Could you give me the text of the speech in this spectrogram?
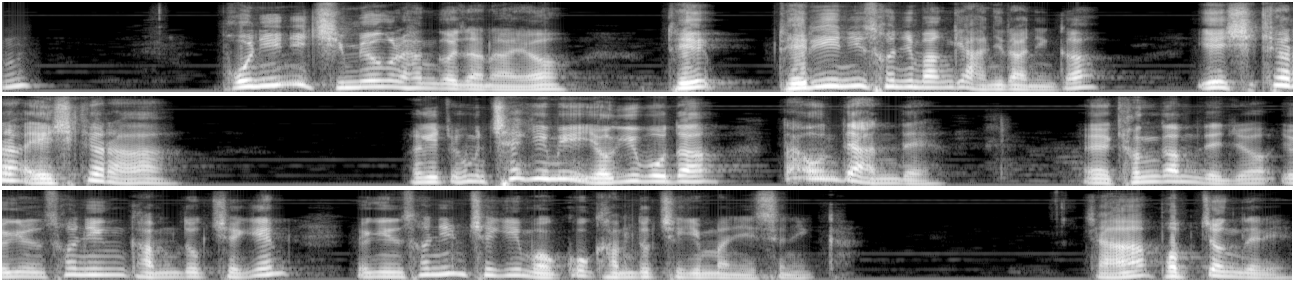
응? 본인이 지명을 한 거잖아요. 대, 대리인이 선임한 게 아니라니까. 얘 시켜라, 얘 시켜라. 알겠죠? 그러면 책임이 여기보다 다운돼 안 돼. 예, 경감되죠. 여기는 선임 감독 책임, 여기는 선임 책임 없고 감독 책임만 있으니까. 자, 법정 대리.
